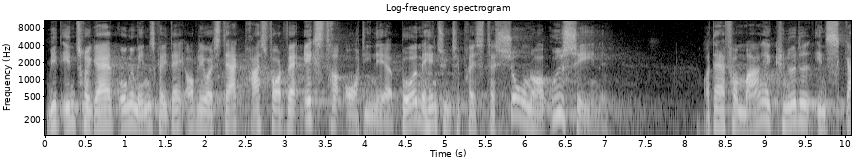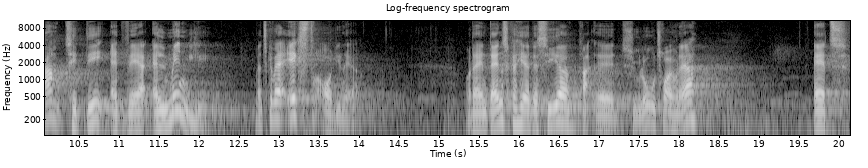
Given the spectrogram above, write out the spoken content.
Mit indtryk er, at unge mennesker i dag oplever et stærkt pres for at være ekstraordinære, både med hensyn til præstationer og udseende. Og der er for mange knyttet en skam til det at være almindelig. Man skal være ekstraordinær. Og der er en dansker her, der siger, øh, psykolog tror jeg hun er, at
